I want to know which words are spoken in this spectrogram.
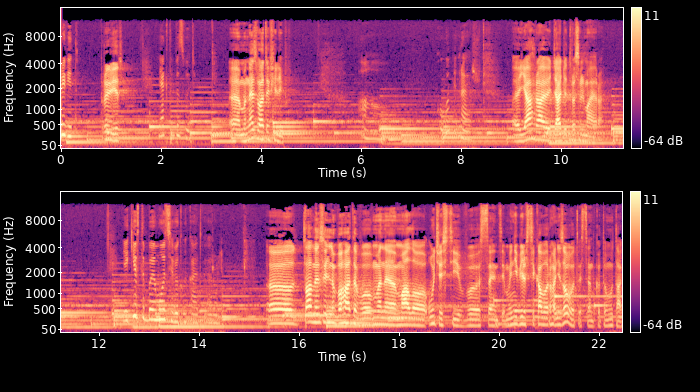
Привіт. Привіт. Як тебе звуть? Е, мене звати Філіп. А, кого ти граєш? Е, я граю дядю Дроссельмайера. Які в тебе емоції викликає твоя роль? Е, та не сильно багато, бо в мене мало участі в сценці. Мені більш цікаво організовувати сценку, тому так.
